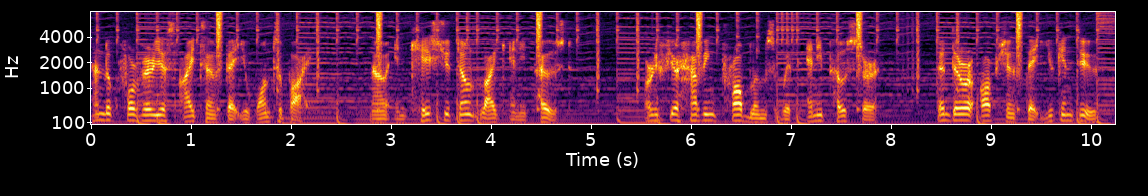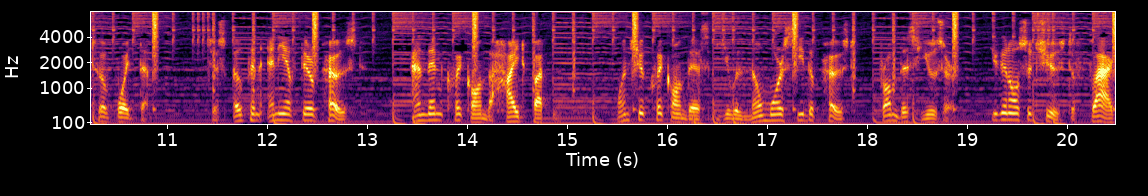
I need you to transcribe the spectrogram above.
and look for various items that you want to buy. Now in case you don't like any post, or if you're having problems with any poster, then there are options that you can do to avoid them. Just open any of their posts and then click on the hide button. Once you click on this, you will no more see the post from this user. You can also choose to flag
